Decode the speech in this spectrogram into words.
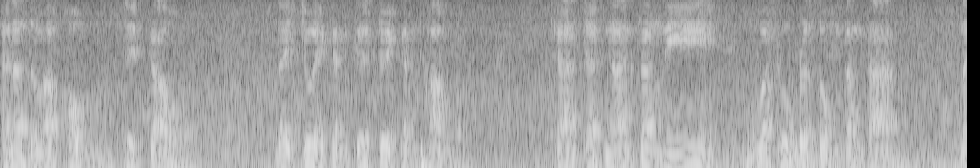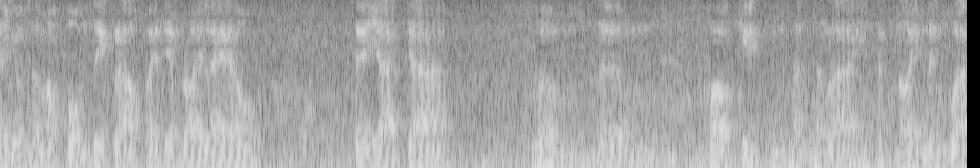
คณะสมาคมสิทธิ์เก่า ได้ช่วยกันเกิดช่วยกันทำการจัดงานครั้งนี้วัตถุประสงค์ต่างๆ นายกสมาคมได้กล่าวไปเรียบร้อยแล้ว แต่อยากจะเพิ่มเติม ข้อคิดให้ท่านทั้งหลายสักหน่อยหนึ่งว่า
